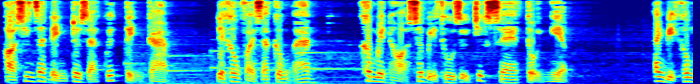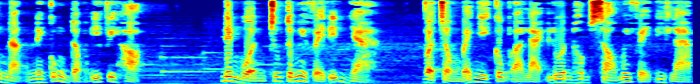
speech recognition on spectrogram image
Họ xin gia đình tôi giải quyết tình cảm. Để không phải ra công an, Không bên họ sẽ bị thu giữ chiếc xe tội nghiệp. Anh bị không nặng nên cũng đồng ý với họ. Đêm muộn chúng tôi mới về đến nhà Vợ chồng bé Nhi cũng ở lại luôn hôm sau mới về đi làm.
